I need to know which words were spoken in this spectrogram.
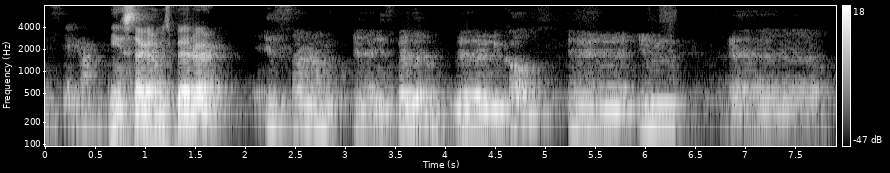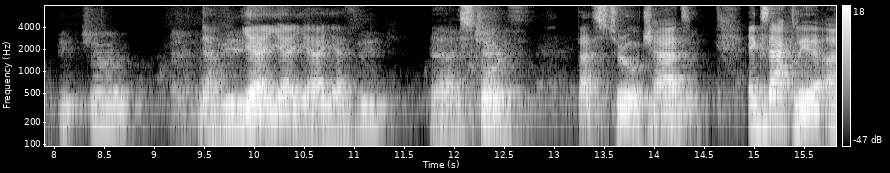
Instagram. Instagram is better. Instagram uh, is better uh, because uh, in uh, picture, uh, Yeah. Yeah, yeah, yeah, yeah. music, Yeah, story. That's true. Chat. Exactly. I,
